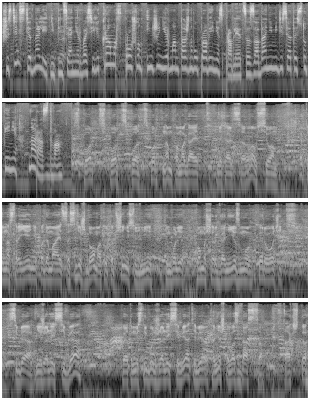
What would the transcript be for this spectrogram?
61-летний пенсионер Василий Крамер, в прошлом инженер монтажного управления, справляется с заданиями 10 ступени на раз-два. Спорт, спорт, спорт. Спорт нам помогает, мне кажется, во всем. Как-то и настроение поднимается. Сидишь дома, тут общение с людьми, тем более помощь организму. В первую очередь себя, не жалей себя, поэтому если не будешь жалеть себя, тебе, конечно, воздастся. Так что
